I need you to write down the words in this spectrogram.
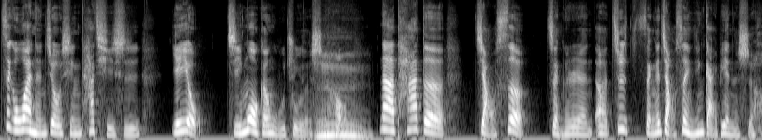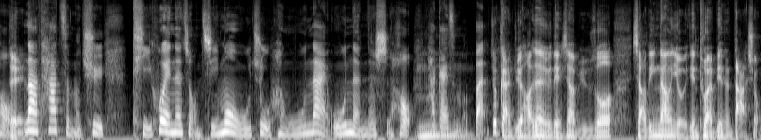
这个万能救星他其实也有寂寞跟无助的时候。嗯、那他的角色整个人呃，就是整个角色已经改变的时候，那他怎么去体会那种寂寞无助、很无奈无能的时候，他该怎么办？嗯、就感觉好像有点像，比如说小叮当有一天突然变成大雄。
